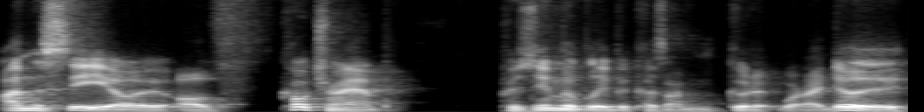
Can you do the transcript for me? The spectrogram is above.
I'm the CEO of Culture Amp, presumably because I'm good at what I do,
